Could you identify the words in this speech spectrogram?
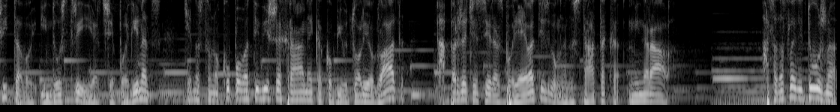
čitavoj industriji jer će pojedinac jednostavno kupovati više hrane kako bi utolio glad, a brže će se i razboljevati zbog nedostataka minerala. A sada sledi tužna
